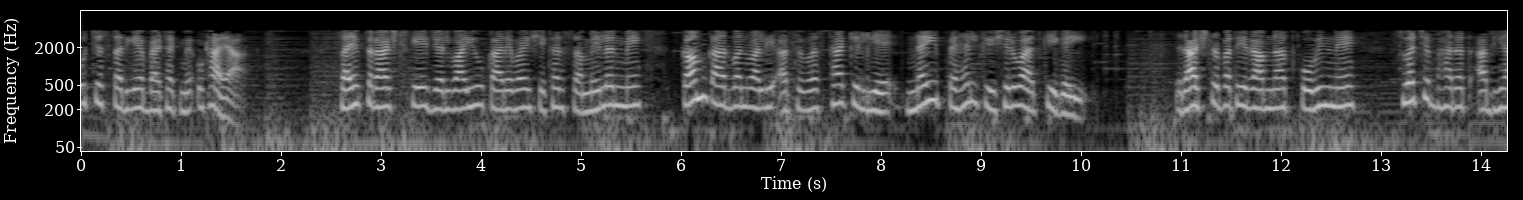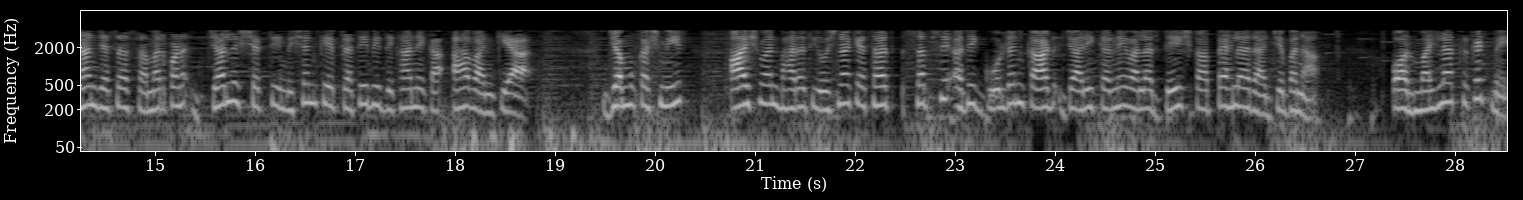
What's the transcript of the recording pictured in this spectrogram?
उच्च स्तरीय बैठक में उठाया। संयुक्त राष्ट्र के जलवायु कार्रवाई शिखर सम्मेलन में कम कार्बन वाली अर्थव्यवस्था के लिए नई पहल की शुरुआत की गई। राष्ट्रपति रामनाथ कोविंद ने स्वच्छ भारत अभियान जैसा समर्पण जल शक्ति मिशन के प्रति भी दिखाने का आह्वान किया। जम्मू कश्मीर आयुष्मान भारत योजना के तहत सबसे अधिक गोल्डन कार्ड जारी करने वाला देश का पहला राज्य बना और महिला क्रिकेट में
